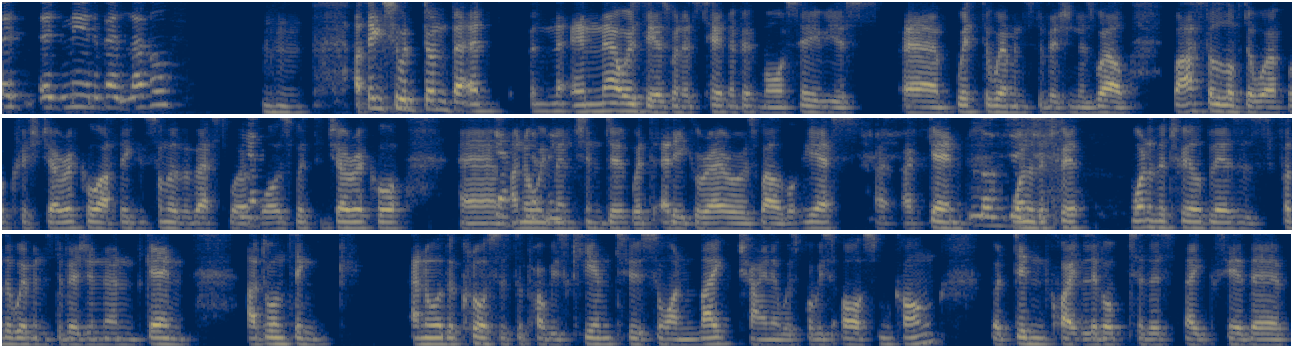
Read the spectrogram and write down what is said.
at, at main event levels. Hmm I think she would have done better in, in nowadays when it's taken a bit more serious um, with the women's division as well. But I still love the work with Chris Jericho. I think some of the best work Yeah. was with Jericho. Um, I know we mentioned it with Eddie Guerrero as well. But yes, again, Loved it. one of the trail one of the trailblazers for the women's division. And again, I don't think I know the closest the probably came to someone like Chyna was probably Awesome Kong, but didn't quite live up to this, like say the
